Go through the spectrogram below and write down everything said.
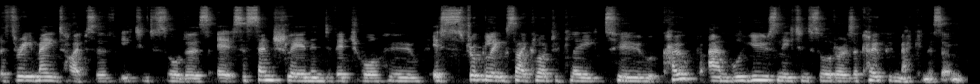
the three main types of eating disorders, it's essentially an individual who is struggling psychologically to cope and will use an eating disorder as a coping mechanism.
